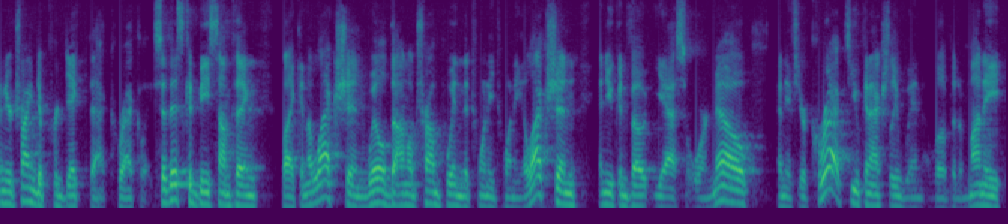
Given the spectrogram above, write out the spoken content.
and you're trying to predict that correctly. So this could be something like an election. Will Donald Trump win the 2020 election? And you can vote yes or no. And if you're correct, you can actually win a little bit of money.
